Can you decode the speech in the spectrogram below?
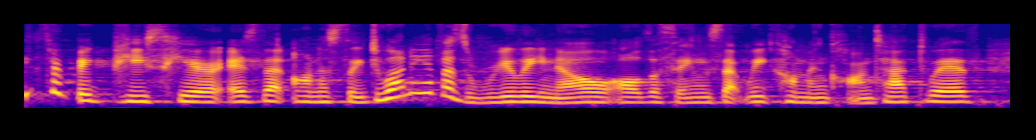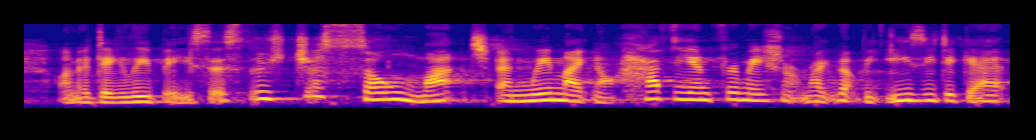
The other big piece here is that honestly, do any of us really know all the things that we come in contact with on a daily basis? There's just so much, and we might not have the information, or it might not be easy to get.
